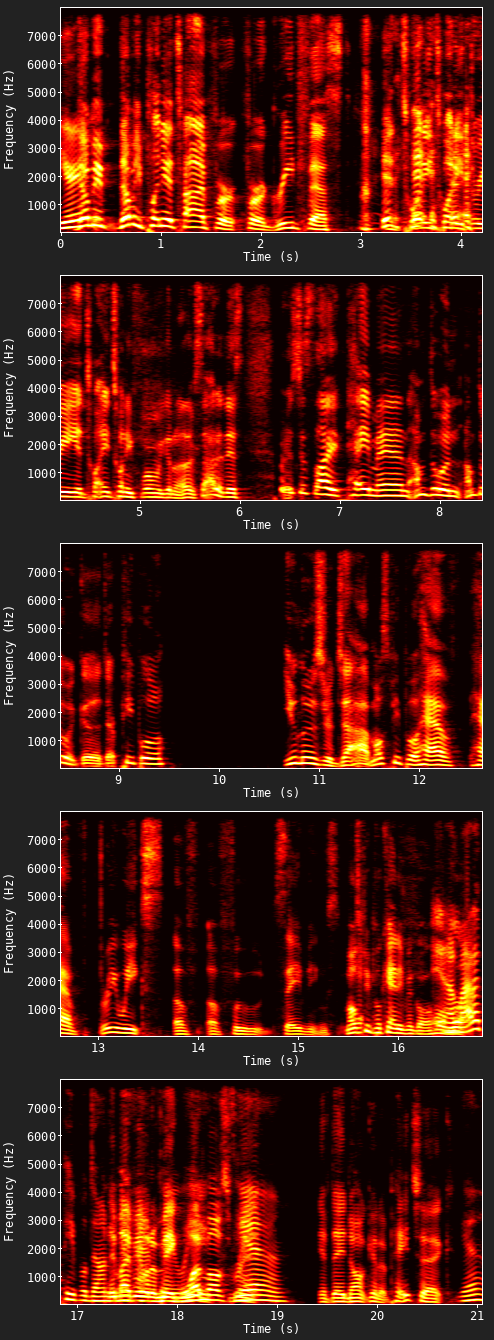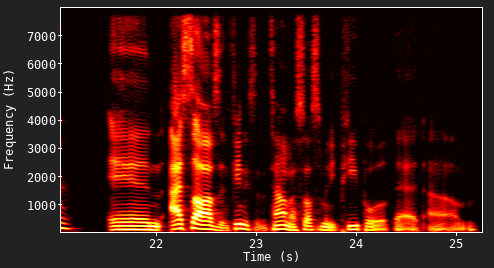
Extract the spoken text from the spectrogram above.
You're There'll be there'll be plenty of time for for a greed fest in 2023 and 2024 when we get on the other side of this. But it's just like, hey man, I'm doing I'm doing good. There are people. You lose your job. Most people have have three weeks of, of food savings. Most people can't even go home. and a lot of people don't. they might be able to make three one month's rent Yeah, if they don't get a paycheck. yeah. And I saw I was in Phoenix at the time. I saw so many people that um,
